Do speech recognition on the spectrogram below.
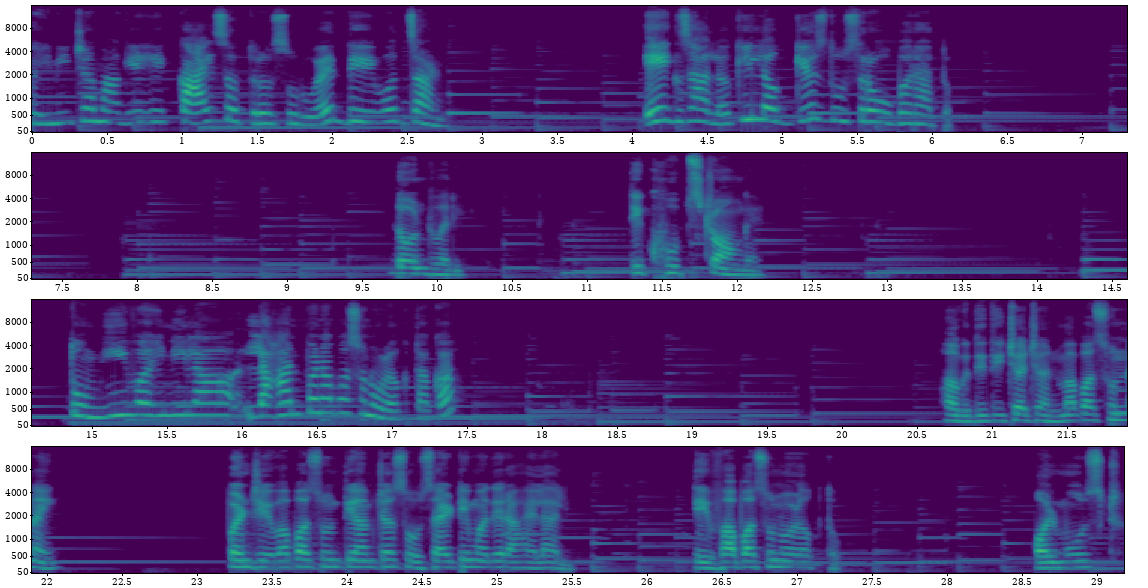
वहिनीच्या मागे हे काय सत्र सुरू आहे देवच जाणे एक झालं की लगेच दुसरं उभं राहतं. डोंट वरी ती खूप स्ट्रॉंग आहे. तुम्ही वहिनीला लहानपणापासून ओळखता का? अगदी तिच्या जन्मापासून नाही. पण जेव्हापासून ती आमच्या सोसायटीमध्ये राहायला आली तेव्हापासून ओळखतो. ऑलमोस्ट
